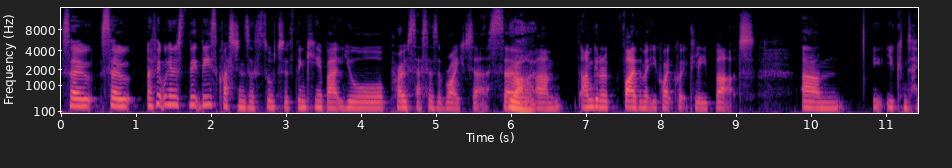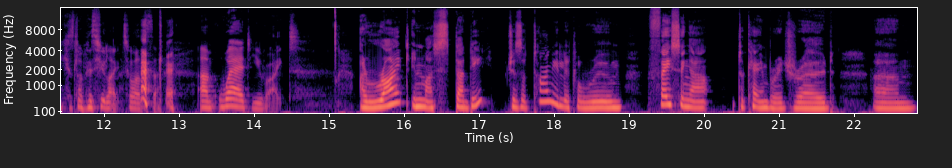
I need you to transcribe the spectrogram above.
So, so I think we're going to. Th- these questions are sort of thinking about your process as a writer. So, Right. um, I'm going to fire them at you quite quickly, but um, y- you can take as long as you like to answer. um, where do you write? I write in my study, which is a tiny little room facing out to Cambridge Road. Um,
